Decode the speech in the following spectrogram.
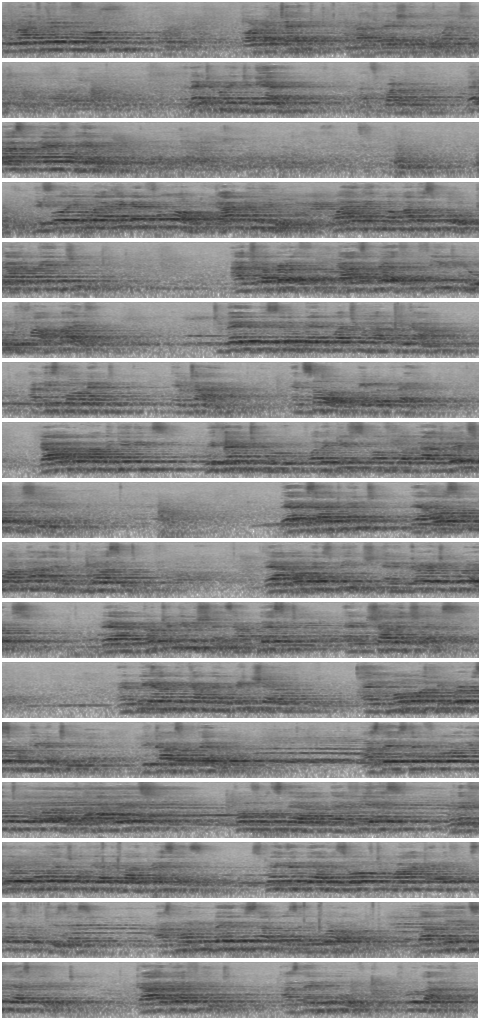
You graduated from Oregon Tech. Congratulations. You went electrical engineering. That's wonderful. Let us pray for him. Before you were even formed, God knew you. While in your mother's womb, God named you. At your birth, God's breath filled you with life. Today we celebrate what you have become at this moment in time. And so we will pray. God of our beginnings, we thank you for the gifts of your graduates of this year. Their excitement, their awesome wonder and curiosity, their open speech and encouraging words, their contributions have blessed and challenged us. And we have become a richer and more diverse community because of them. As they step forward into the world that awaits, comforts their, their fears with a full knowledge of your divine presence, strengthen their resolve to walk in the footsteps of Jesus as modern day disciples in a world that needs their spirit. Guide their feet as they move through life,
